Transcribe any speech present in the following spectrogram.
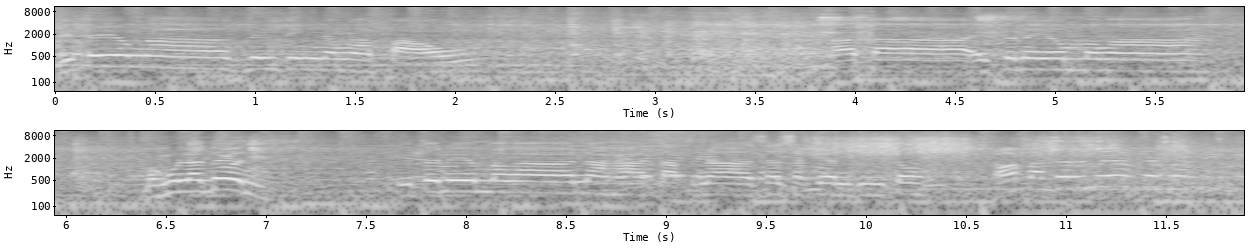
Ito yung ah, building ng uh, PAW. At ah, ito na yung mga magmula doon. Ito na yung mga nahatak na sasakyan dito. Oh, tanggalin mo yan. Kanan,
